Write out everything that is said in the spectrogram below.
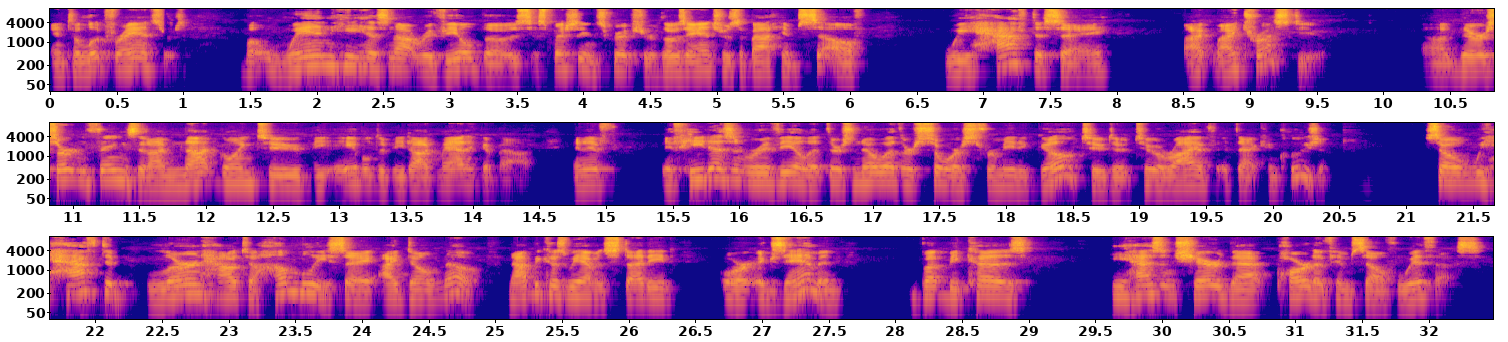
and to look for answers. But when he has not revealed those, especially in scripture, those answers about himself, we have to say, I, I trust you. Uh, there are certain things that I'm not going to be able to be dogmatic about. And if if he doesn't reveal it, there's no other source for me to go to, to to arrive at that conclusion. So we have to learn how to humbly say, I don't know, not because we haven't studied or examined, but because he hasn't shared that part of himself with us.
